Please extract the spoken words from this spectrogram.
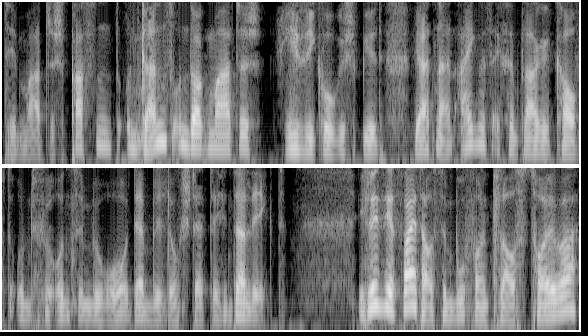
thematisch passend und ganz undogmatisch, systematisch Risiko gespielt. Wir hatten ein eigenes Exemplar gekauft und für uns im Büro der Bildungsstätte hinterlegt. Ich lese jetzt weiter aus dem Buch von Klaus Teuber,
